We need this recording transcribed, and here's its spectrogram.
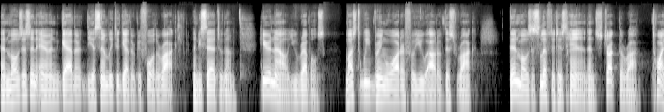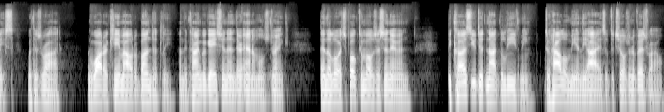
And Moses and Aaron gathered the assembly together before the rock. And he said to them, Hear now, you rebels, must we bring water for you out of this rock? Then Moses lifted his hand and struck the rock twice with his rod, and water came out abundantly, and the congregation and their animals drank. Then the Lord spoke to Moses and Aaron, Because you did not believe me, to hallow me in the eyes of the children of Israel,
